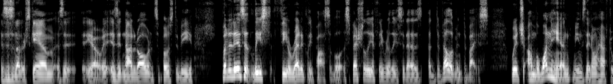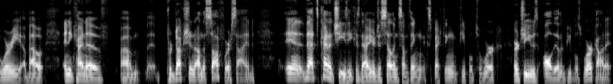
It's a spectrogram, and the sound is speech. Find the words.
is this another scam? Is it you know is it not at all what it's supposed to be? But it is at least theoretically possible, especially if they release it as a development device which on the one hand means they don't have to worry about any kind of um, production on the software side. and that's kind of cheesy because now you're just selling something expecting people to work or to use all the other people's work on it.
